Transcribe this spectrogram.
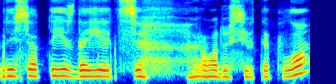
10, здається, градусів тепло.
